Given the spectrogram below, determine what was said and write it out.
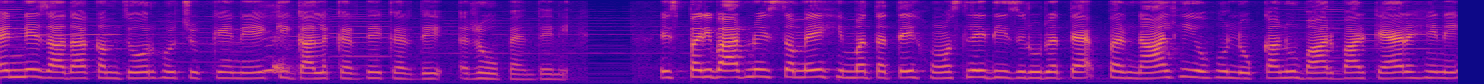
ਇੰਨੇ ਜ਼ਿਆਦਾ ਕਮਜ਼ੋਰ ਹੋ ਚੁੱਕੇ ਨੇ ਕਿ ਗੱਲ ਕਰਦੇ ਕਰਦੇ ਰੋ ਪੈਂਦੇ ਨੇ। ਇਸ ਪਰਿਵਾਰ ਨੂੰ ਇਸ ਸਮੇਂ ਹਿੰਮਤ ਅਤੇ ਹੌਸਲੇ ਦੀ ਜ਼ਰੂਰਤ ਹੈ, ਪਰ ਨਾਲ ਹੀ ਉਹ ਲੋਕਾਂ ਨੂੰ ਬਾਰ-ਬਾਰ ਕਹਿ ਰਹੇ ਨੇ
